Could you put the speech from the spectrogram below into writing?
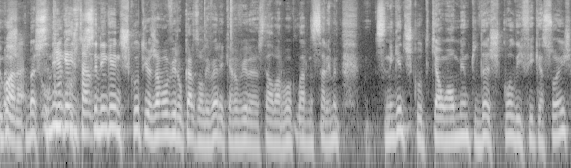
Agora, mas, mas se, ninguém, é custa... se, ninguém, discute, eu já vou ouvir o Carlos Oliveira e quero ouvir a Estela Barboa, claro, necessariamente, se ninguém discute que há um aumento das qualificações,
